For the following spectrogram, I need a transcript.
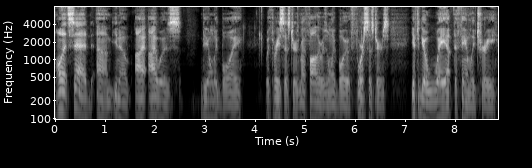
all that said, um, you know, I, I was the only boy with three sisters. My father was the only boy with four sisters. You have to go way up the family tree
